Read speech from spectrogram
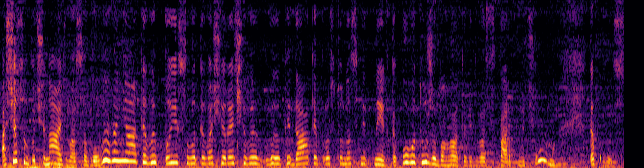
А з часом починають вас або виганяти, виписувати ваші речі, викидати просто на смітник. Такого дуже багато від вас скарг ми чуємо. Так ось.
